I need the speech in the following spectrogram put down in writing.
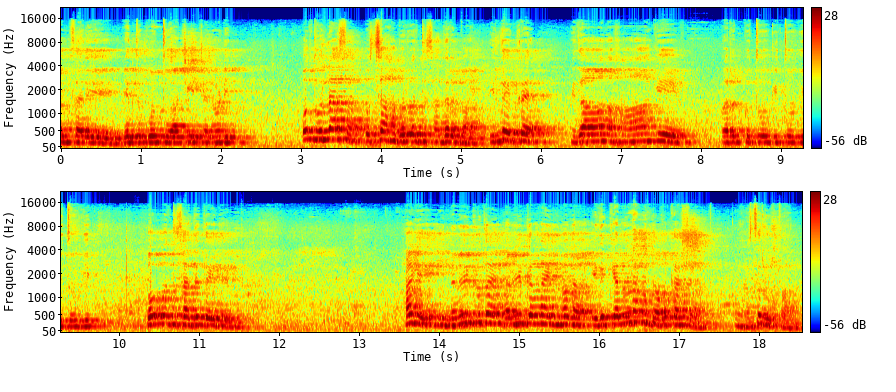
ಒಂದು ಸಾರಿ ಎದ್ದು ಕೂತು ಆಚೆ ಈಚೆ ನೋಡಿ, ಒಂದು ಉಲ್ಲಾಸ, ಉತ್ಸಾಹ ಬರುವಂಥ ಸಂದರ್ಭ ಇಲ್ಲದೇ ಇದ್ದರೆ ನಿಧಾನ ಹಾಗೆ ಬರಕ್ಕು ತೂಗಿ ತೂಗಿ ತೂಗಿ ಹೋಗುವಂಥ ಸಾಧ್ಯತೆ ಇದೆ. ಹಾಗೆ ಈ ನವೀಕೃತ, ನವೀಕರಣ ಎನ್ನುವಾಗ ಇದಕ್ಕೆಲ್ಲ ಒಂದು ಅವಕಾಶ ಒಂದು ಹೊಸ ಅಂತ.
